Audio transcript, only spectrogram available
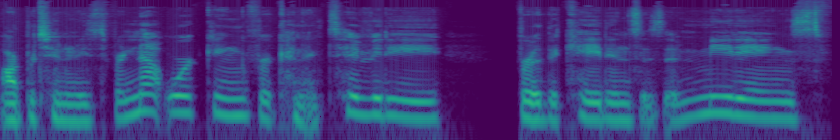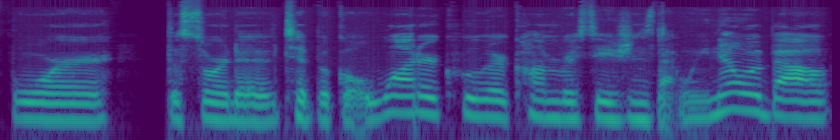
opportunities for networking, for connectivity, for the cadences of meetings, for the sort of typical water cooler conversations that we know about,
